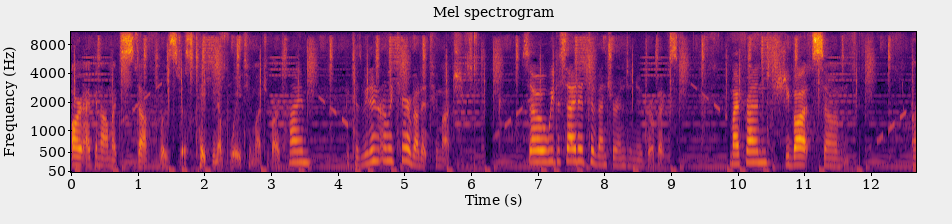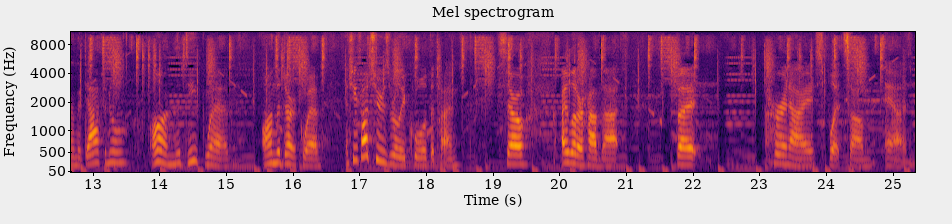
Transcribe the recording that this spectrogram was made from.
our economics stuff was just taking up way too much of our time because we didn't really care about it too much. So we decided to venture into nootropics. My friend, she bought some armodafinil on the deep web, on the dark web, and she thought she was really cool at the time. So I let her have that. But her and I split some, and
